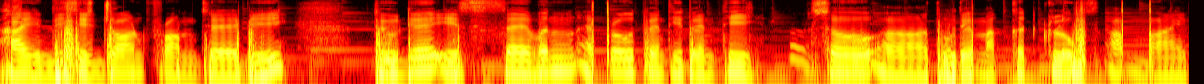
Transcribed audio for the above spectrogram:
Hi, this is John from JB. Today is 7 April 2020. So uh, today market closed up by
